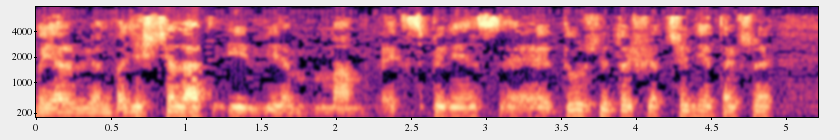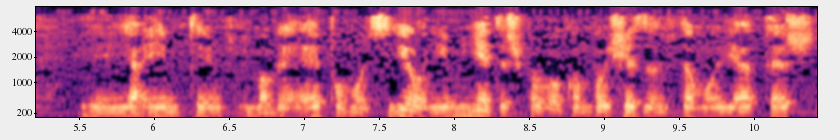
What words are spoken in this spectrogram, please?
bo ja robiłem 20 lat i wiem, mam experience, e, duże doświadczenie, także e, ja im tym mogę pomóc i oni mnie też pomogą, bo siedząc w domu ja też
